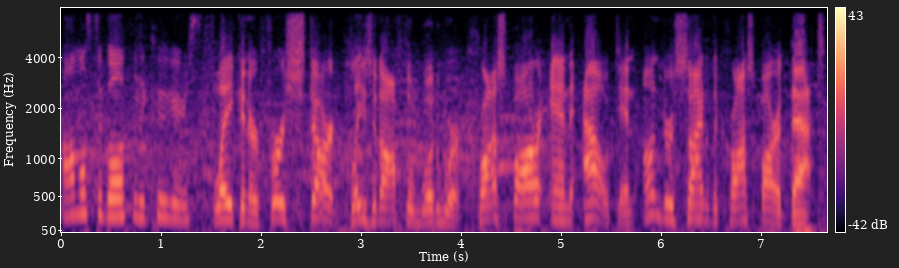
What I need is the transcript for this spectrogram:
Almost a goal for the Cougars. Flake in her first start plays it off the woodwork. Crossbar and out, and underside of the crossbar at that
